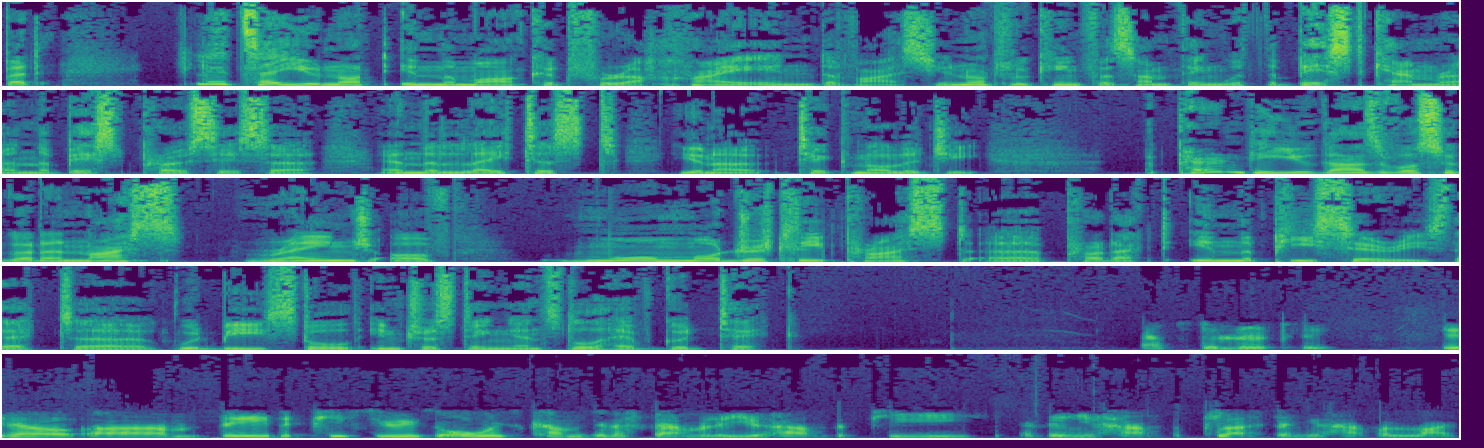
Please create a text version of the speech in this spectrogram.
But let's say you're not in the market for a high end device. You're not looking for something with the best camera and the best processor and the latest, you know, technology. Apparently, you guys have also got a nice range of more moderately priced uh, product in the P series that uh, would be still interesting and still have good tech. Absolutely. You know, um, the the P series always comes in a family. You have the P, and then you have the Plus, then you have a Lite.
